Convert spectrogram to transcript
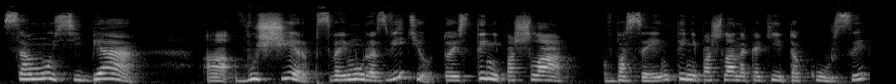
саму себя а, в ущерб своему развитию, то есть ты не пошла в бассейн, ты не пошла на какие-то курсы,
